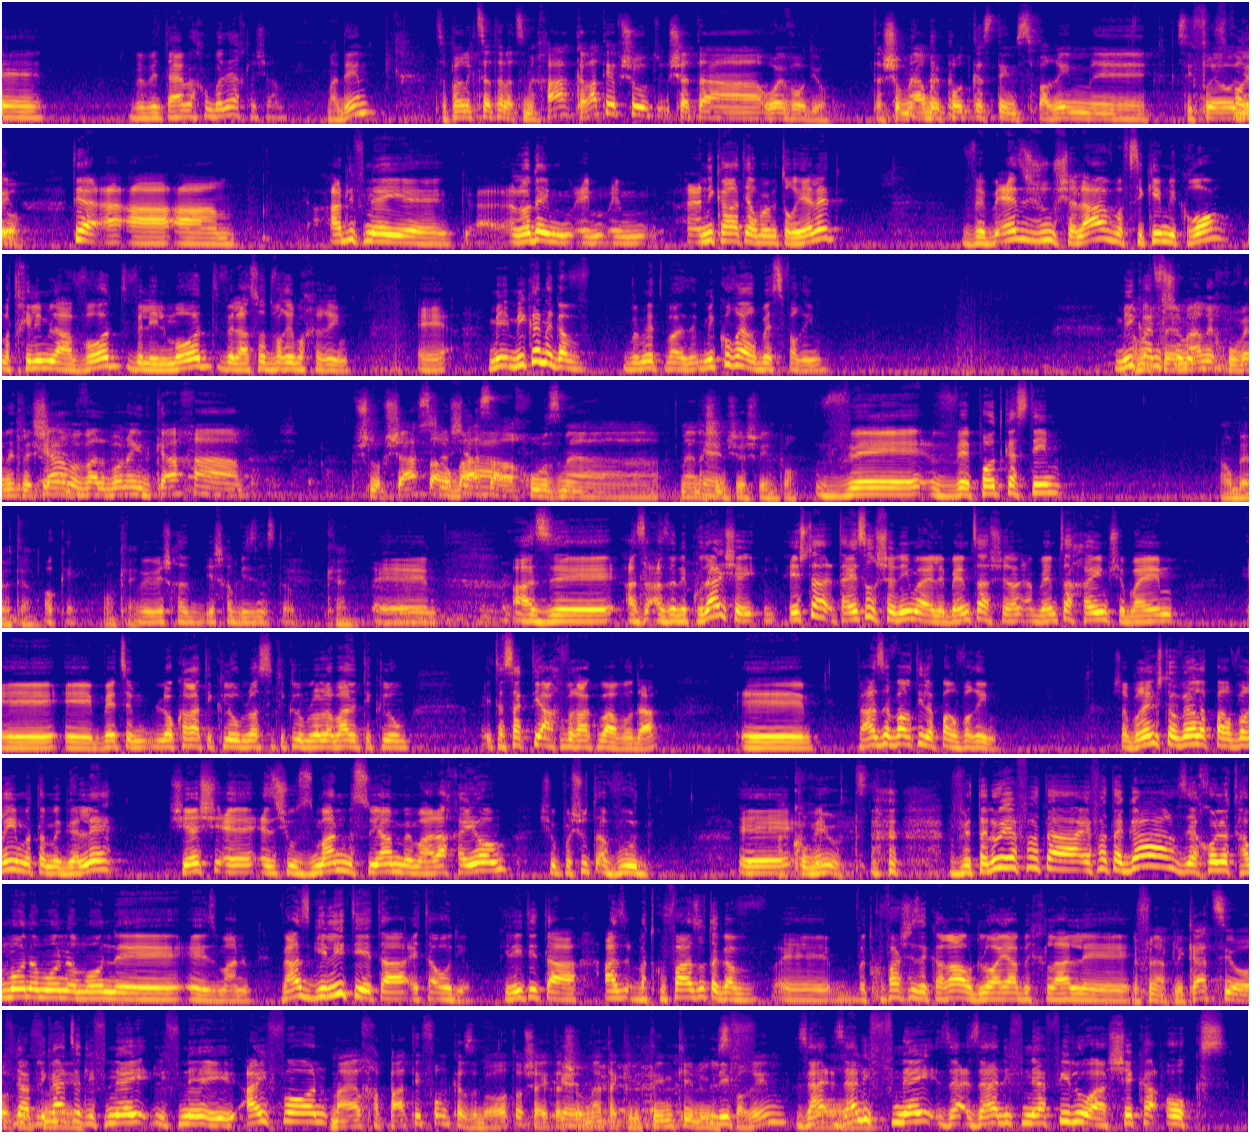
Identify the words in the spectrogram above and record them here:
ובינתיים אנחנו בדרך לשם. מדהים. תספר לי קצת על עצמך. קראתי איפשהו שאתה אוהב אודיו. אתה שומע הרבה פודקאסטים, ספרים, אה, ספרי אודיו. תראה, עד לפני, אה, אני לא יודע אם, אני קראתי הרבה בתור ילד, ובאיזשהו שלב מפסיקים לקרוא, מתחילים לעבוד וללמוד ולעשות דברים אחרים. מי, מי כאן אגב, באמת, מי קורא הרבה ספרים? המצלמה מכוונת לשם, כן. אבל בוא נגיד ככה, 13-14 אחוז מה, מהאנשים כן. שיושבים פה. ו, ופודקאסטים? הרבה יותר. אוקיי. אוקיי. ויש לך ביזנס טוב. כן. אמ, אז, אה, אז, אז הנקודה היא שיש את העשר שנים האלה באמצע, באמצע החיים שבהם אה, אה, בעצם לא קראתי כלום, לא עשיתי כלום, לא למדתי כלום, התעסקתי אך ורק בעבודה, אה, ואז עברתי לפרברים. עכשיו, ברגע שאתה עובר לפרברים, אתה מגלה שיש אה, איזשהו זמן מסוים במהלך היום שהוא פשוט אבוד. אה, הקומיוט. ותלוי איפה אתה, איפה אתה גר, זה יכול להיות המון המון המון אה, אה, זמן. ואז גיליתי את, ה, את האודיו. גיליתי את ה... אז בתקופה הזאת, אגב, אה, בתקופה שזה קרה, עוד לא היה בכלל... אה, לפני אפליקציות, לפני אפליקציות, לפני, לפני אייפון. מה, היה לך פטיפון כזה באוטו, שהיית כן. שומע תקליטים כאילו עם ספרים? זה, או- זה היה לפני, זה, זה היה לפני אפילו השקע אוקס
